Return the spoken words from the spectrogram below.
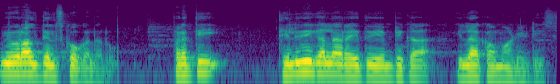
వివరాలు తెలుసుకోగలరు. ప్రతి తెలివిగల రైతు ఎంపిక ఇలా కమాడిటీస్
